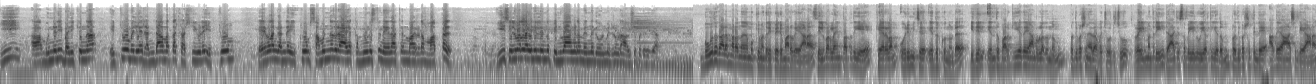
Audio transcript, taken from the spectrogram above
ഈ മുന്നണി ഭരിക്കുന്ന ഏറ്റവും വലിയ രണ്ടാമത്തെ കക്ഷിയുടെ ഏറ്റവും കേരളം കണ്ട ഏറ്റവും സമുന്നതരായ കമ്മ്യൂണിസ്റ്റ് നേതാക്കന്മാരുടെ മക്കൾ ഈ സിൽവർ ലൈനിൽ നിന്ന് പിൻവാങ്ങണം എന്ന് ഗവൺമെന്റിനോട് ആവശ്യപ്പെട്ടിരിക്കുകയാണ്. ഭൂതകാലം മറന്ന് മുഖ്യമന്ത്രി പെരുമാറുകയാണ്. സിൽവർ ലൈൻ പദ്ധതിയെ കേരളം ഒരുമിച്ച് എതിർക്കുന്നുണ്ട്. ഇതിൽ എന്ത് വർഗീയതയാണുള്ളതെന്നും പ്രതിപക്ഷ നേതാവ് ചോദിച്ചു. റെയിൽ മന്ത്രി രാജ്യസഭയിൽ ഉയർത്തിയതും പ്രതിപക്ഷത്തിന്റെ അതേ ആശങ്കയാണ്.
